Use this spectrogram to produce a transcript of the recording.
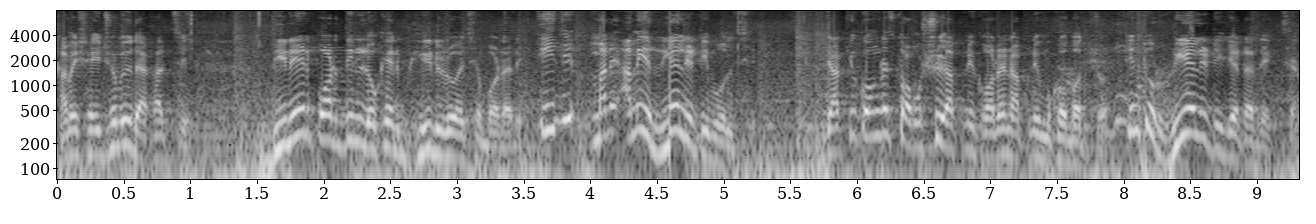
আমি সেই ছবিও দেখাচ্ছি। দিনের পর দিন লোকের ভিড় রয়েছে বর্ডারে এই যে মানে আমি রিয়েলিটি বলছি। জাতীয় কংগ্রেস তো অবশ্যই আপনি করেন আপনি মুখপাত্র। কিন্তু রিয়েলিটি যেটা দেখছেন।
